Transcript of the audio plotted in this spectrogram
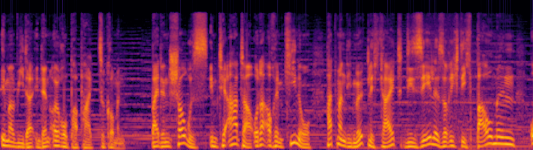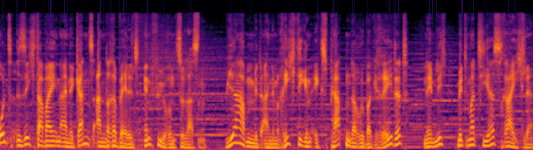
immer wieder in den Europapark zu kommen. Bei den Shows, im Theater oder auch im Kino hat man die Möglichkeit, die Seele so richtig baumeln und sich dabei in eine ganz andere Welt entführen zu lassen. Wir haben mit einem richtigen Experten darüber geredet, nämlich mit Matthias Reichle.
